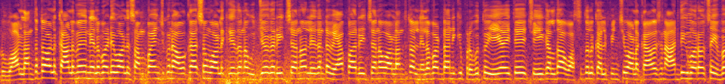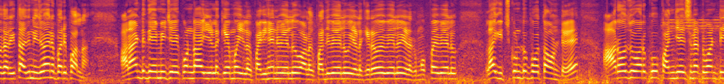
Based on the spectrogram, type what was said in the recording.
ఇప్పుడు వాళ్ళంతటా వాళ్ళ కాళ్ళ మీద నిలబడి వాళ్ళు సంపాదించుకునే అవకాశం వాళ్ళకి ఏదైనా ఉద్యోగ రీత్యానో లేదంటే వ్యాపార రీత్యానో వాళ్ళంతటా వాళ్ళు నిలబడడానికి ప్రభుత్వం ఏవైతే చేయగలదో ఆ వసతులు కల్పించి వాళ్ళకి కావాల్సిన ఆర్థిక భరోసా ఇవ్వగలిగితే అది నిజమైన పరిపాలన. అలాంటిది ఏమీ చేయకుండా వీళ్ళకేమో వీళ్ళకి పదిహేను వేలు వాళ్ళకి పదివేలు వీళ్ళకి ఇరవై వేలు వీళ్ళకి ముప్పై వేలు అలా ఇచ్చుకుంటూ పోతూ ఉంటే ఆ రోజు వరకు పనిచేసినటువంటి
